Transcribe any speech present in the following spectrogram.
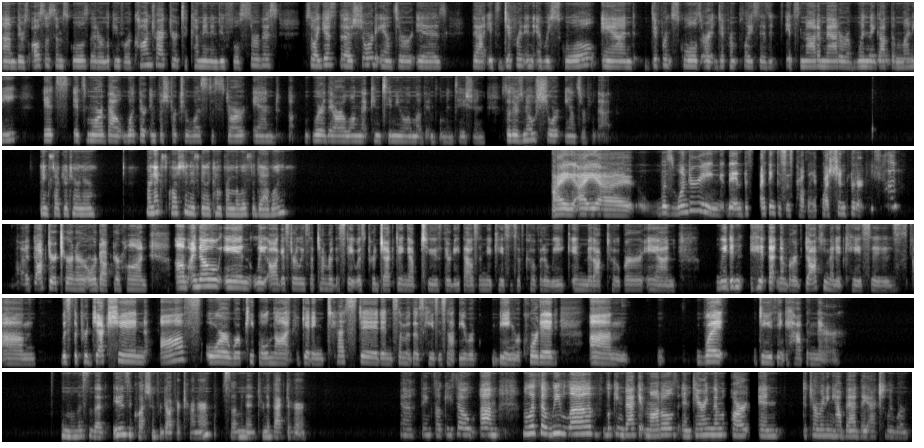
Um, there's also some schools that are looking for a contractor to come in and do full service. So I guess the short answer is that it's different in every school and different schools are at different places. It, it's not a matter of when they got the money it's it's more about what their infrastructure was to start and uh, where they are along that continuum of implementation. So there's no short answer for that. Thanks, Dr. Turner. Our next question is going to come from Melissa Davlin. I I uh, was wondering, and this, I think this is probably a question for uh, Dr. Turner or Dr. Hahn. Um, I know in late August, early September, the state was projecting up to 30,000 new cases of COVID a week in mid-October, and we didn't hit that number of documented cases. Um, was the projection off or were people not getting tested and some of those cases not be re being recorded? Um, what do you think happened there? Melissa, that is a question for Dr. Turner, so I'm going to turn it back to her. Yeah, thanks, Elke. So, um, Melissa, we love looking back at models and tearing them apart and determining how bad they actually were.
